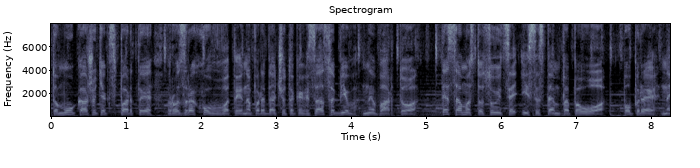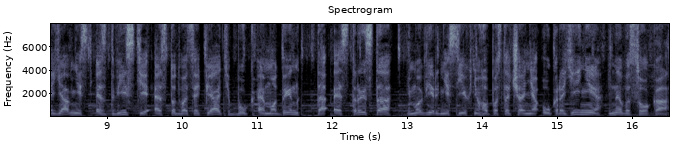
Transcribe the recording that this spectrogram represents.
тому кажуть експерти, розраховувати на передачу таких засобів не варто. Те саме стосується і систем ППО. Попри наявність С-200, С-125, Бук М1 та С-300, ймовірність їхнього постачання Україні невисока.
